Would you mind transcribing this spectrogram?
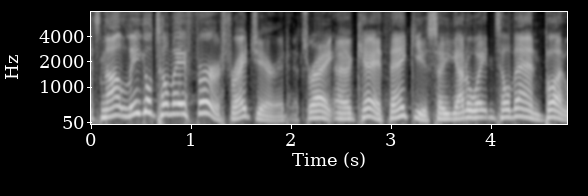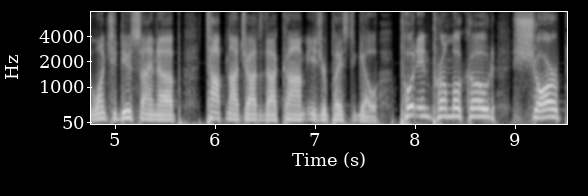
it's not legal till May 1st, right, Jared? That's right. Okay, thank you. So you got to wait until then. But once you do sign up, topnotchodds.com is your place to go. Put in promo code Sharp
